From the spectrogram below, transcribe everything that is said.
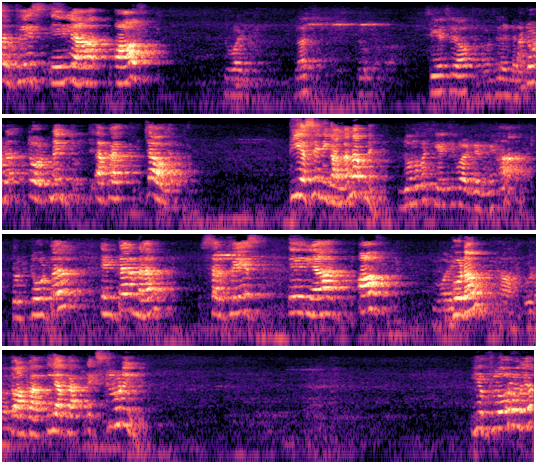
surface area of plus C H of cylinder total तो नहीं तो आपका क्या हो गया? टीएसए निकालना ना आपने? दोनों का सी एच ओ करेंगे। हाँ तो total internal surface area of godown तो आपका ये आपका एक्सक्लूडिंग ये फ्लोर हो गया।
